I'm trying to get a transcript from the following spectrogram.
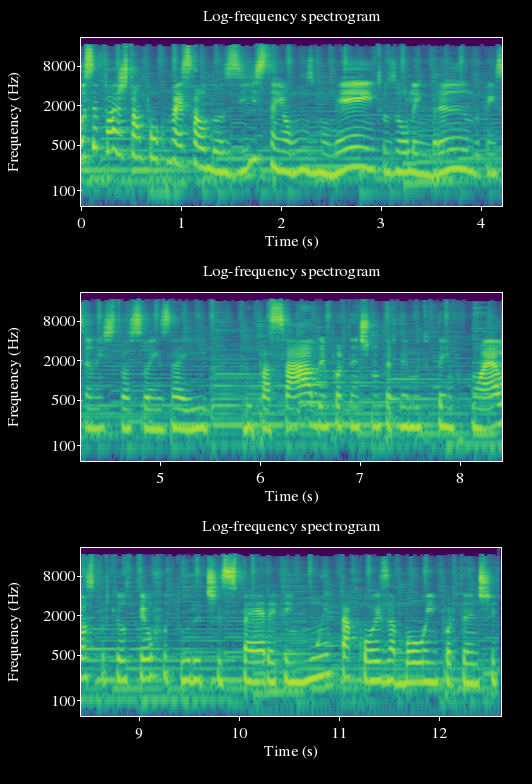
Você pode estar um pouco mais saudosista em alguns momentos, ou lembrando, pensando em situações aí do passado. É importante não perder muito tempo com elas, porque o teu futuro te espera e tem muita coisa boa e importante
